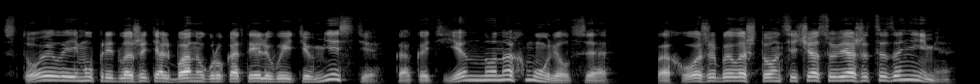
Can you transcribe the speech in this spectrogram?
Стоило ему предложить Альбану Грукотелю выйти вместе, как Этьен но нахмурился. Похоже было, что он сейчас увяжется за ними.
